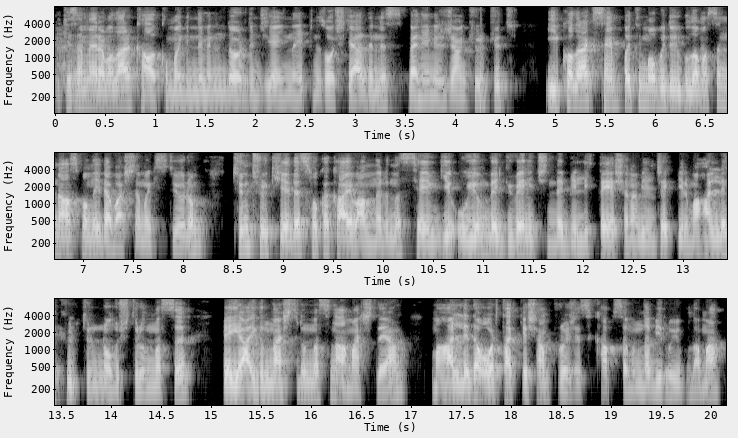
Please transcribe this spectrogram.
Herkese merhabalar. Kalkınma gündeminin dördüncü yayınına hepiniz hoş geldiniz. Ben Emircan Kürküt. İlk olarak Sempati mobil uygulamasının lansmanıyla başlamak istiyorum. Tüm Türkiye'de sokak hayvanlarını sevgi, uyum ve güven içinde birlikte yaşanabilecek bir mahalle kültürünün oluşturulması ve yaygınlaştırılmasını amaçlayan Mahallede Ortak Yaşam Projesi kapsamında bir uygulama.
